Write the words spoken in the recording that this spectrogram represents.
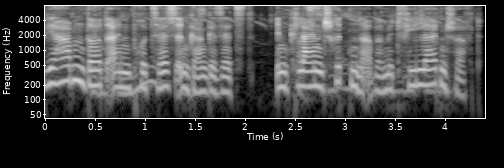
Wir haben dort einen Prozess in Gang gesetzt, in kleinen Schritten, aber mit viel Leidenschaft,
